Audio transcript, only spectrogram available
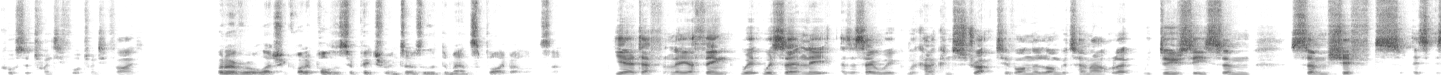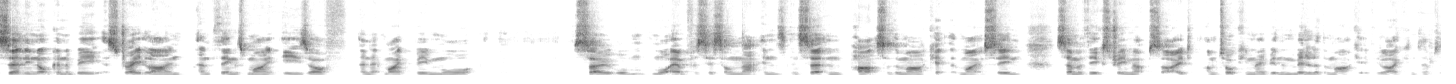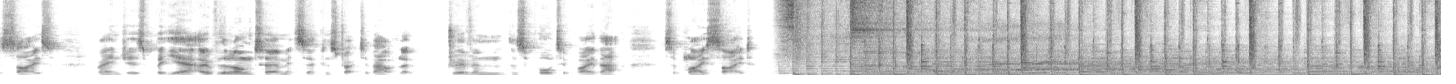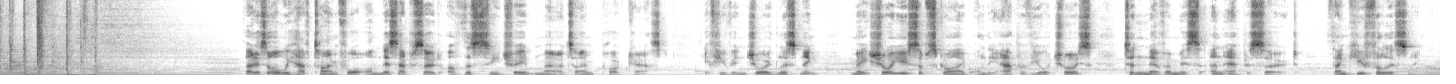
course of 24 25 but overall, actually, quite a positive picture in terms of the demand supply balance. Then. Yeah, definitely. I think we're, we're certainly, as I say, we're, we're kind of constructive on the longer term outlook. We do see some some shifts. It's certainly not going to be a straight line, and things might ease off, and it might be more so or more emphasis on that in, in certain parts of the market that might have seen some of the extreme upside. I'm talking maybe in the middle of the market, if you like, in terms of size ranges. But yeah, over the long term, it's a constructive outlook driven and supported by that supply side. That is all we have time for on this episode of the Seatrade Maritime Podcast. If you've enjoyed listening, make sure you subscribe on the app of your choice to never miss an episode. Thank you for listening.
